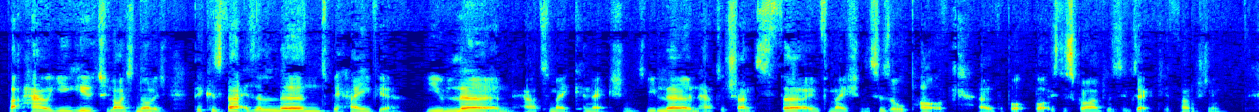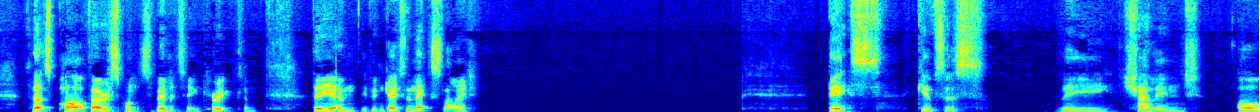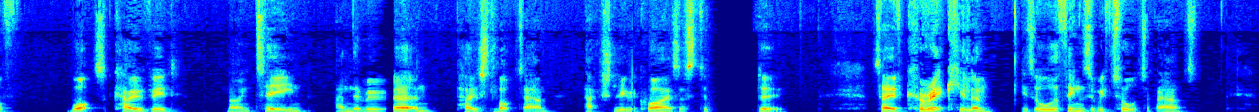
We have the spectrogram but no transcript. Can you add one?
but how you utilize knowledge, because that is a learned behavior. You learn how to make connections. You learn how to transfer information. This is all part of uh, what, what is described as executive functioning. So that's part of our responsibility in curriculum. The, um, if we can go to the next slide. This gives us the challenge of what COVID-19 and the return post-lockdown actually requires us to do. So if curriculum is all the things that we've talked about,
